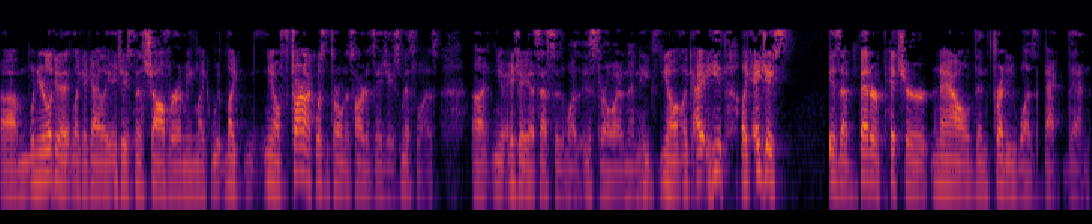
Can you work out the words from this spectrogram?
Um, when you're looking at like a guy like AJ Smith Shawver, I mean like like you know Tarnok wasn't throwing as hard as AJ Smith was. Uh, you know AJSS is was is throwing and he you know like I he like AJ is a better pitcher now than Freddy was back then.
